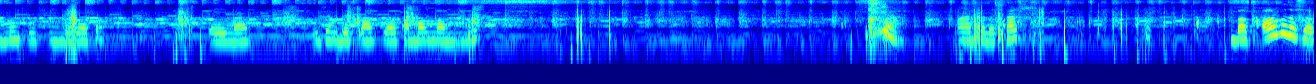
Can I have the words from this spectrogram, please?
bunun profilinde zaten Eymen. Bütün destanslar tamamlanmış. Arkadaşlar. Bak arkadaşlar.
